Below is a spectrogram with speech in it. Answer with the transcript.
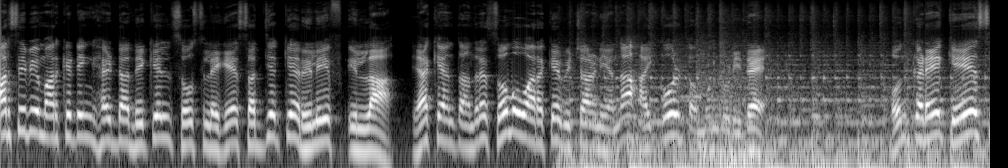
R C B marketing head Nikhil ಸೋಸ್ಲೆಗೆ ಸದ್ಯಕ್ಕೆ ರಿಲೀಫ್ ಇಲ್ಲ. ಯಾಕೆ ಅಂತ ಅಂದ್ರೆ ಸೋಮವಾರಕ್ಕೆ ವಿಚಾರಣೆಯನ್ನ ಹೈಕೋರ್ಟ್ ಮುಂದೂಡಿದೆ. ಒಂದ್ ಕಡೆ ಕೆ ಎಸ್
